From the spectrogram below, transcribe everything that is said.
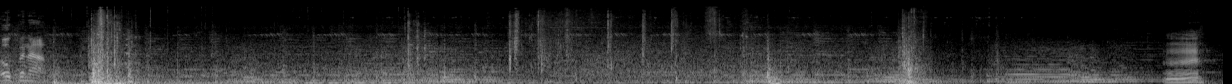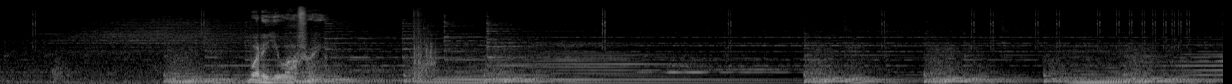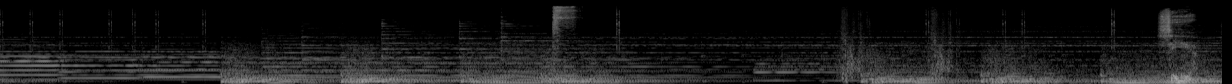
Open up. Hmm? What are you offering? See you.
